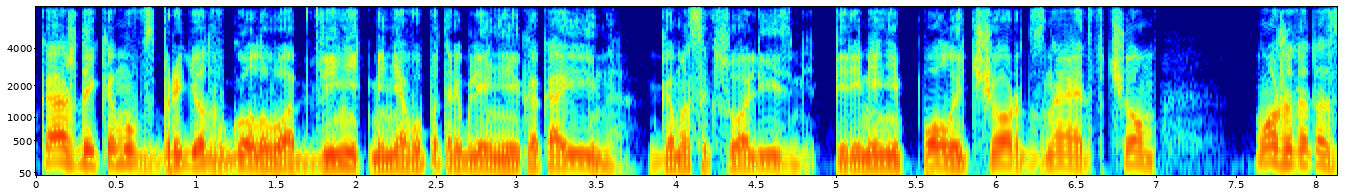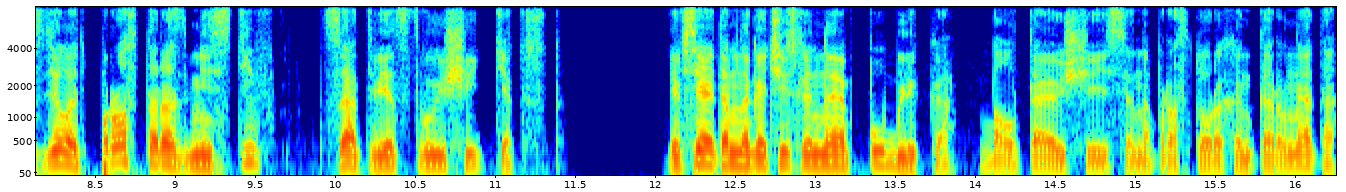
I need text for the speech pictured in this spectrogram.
Каждый, кому взбредет в голову обвинить меня в употреблении кокаина, гомосексуализме, перемене пола и черт знает в чем, может это сделать просто разместив соответствующий текст. И вся эта многочисленная публика, болтающаяся на просторах интернета,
